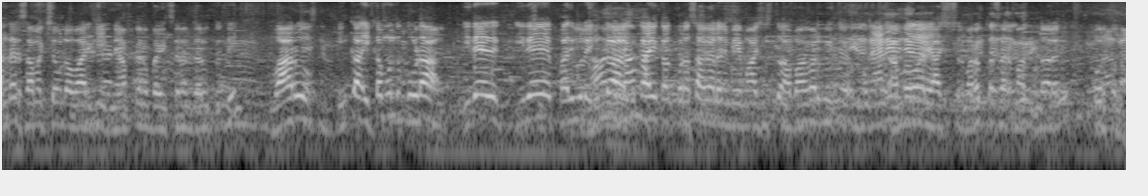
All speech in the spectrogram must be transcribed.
అందరి సమక్షంలో వారికి జ్ఞాపకం భరించడం జరుగుతుంది. వారు ఇంకా ఇక ముందు కూడా ఇదే ఇదే పదవిలో ఇంకా ఇంకా ఇంకా కొనసాగాలని మేము ఆశిస్తూ ఆ భగవద్గీత అమ్మవారి ఆశిస్తులు మరొకసారి మాకు ఉండాలని కోరుతున్నాం.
